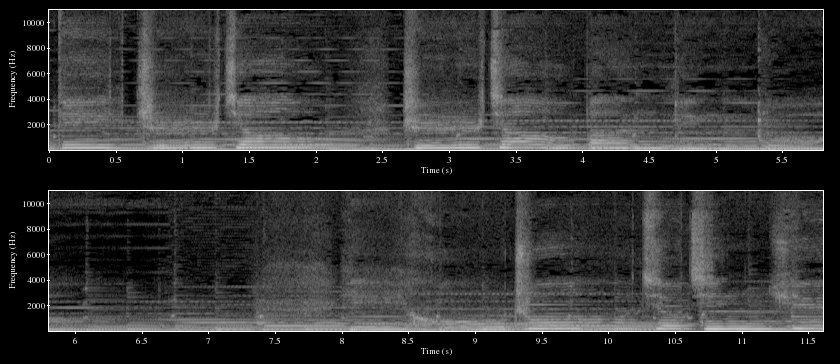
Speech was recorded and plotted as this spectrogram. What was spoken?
地之角，知交半零落。一壶浊酒尽余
